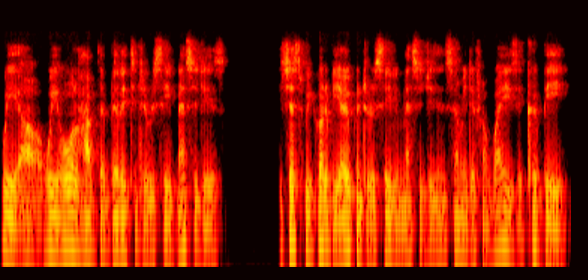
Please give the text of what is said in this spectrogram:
we are we all have the ability to receive messages. It's just we've got to be open to receiving messages in so many different ways. It could be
